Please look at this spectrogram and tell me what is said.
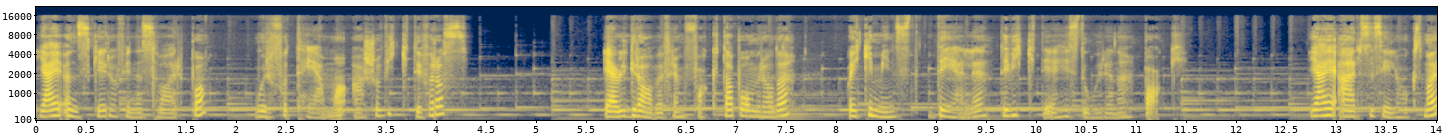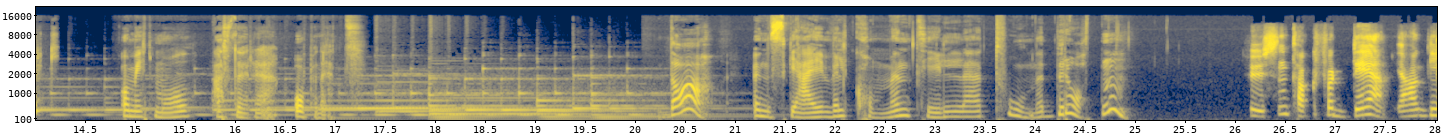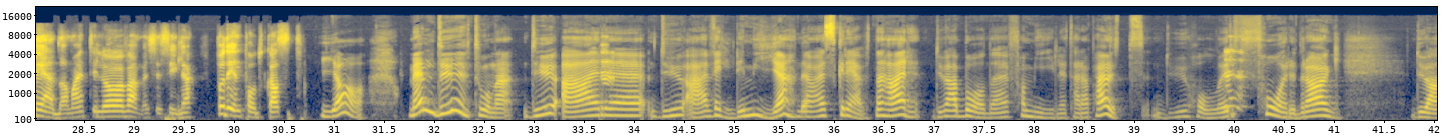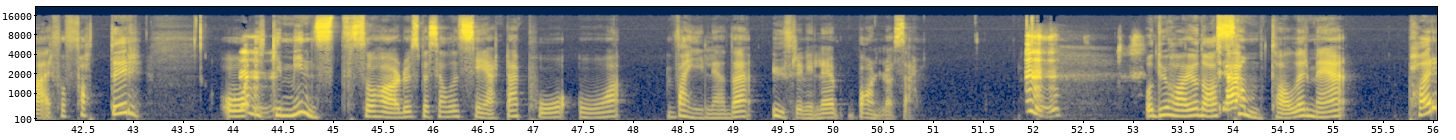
Jeg ønsker å finne svar på hvorfor temaet er så viktig for oss. Jeg vil grave frem fakta på området, og ikke minst dele de viktige historiene bak. Jeg er Cecilie Hoksmark, og mitt mål er større åpenhet. Da ønsker jeg velkommen til Tone Bråten. Tusen takk for det. Jeg har gleda meg til å være med, Cecilie, på din podkast. Ja. Men du, Tone. Du er, eh, du er, veldig mye. Det har jeg skrevet ned her. Du er både familieterapeut, du holder foredrag, du er forfatter. Og mm. ikke minst så har du spesialisert deg på å veilede ufrivillig barnløse. Mm. Og du har jo da samtaler med par,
